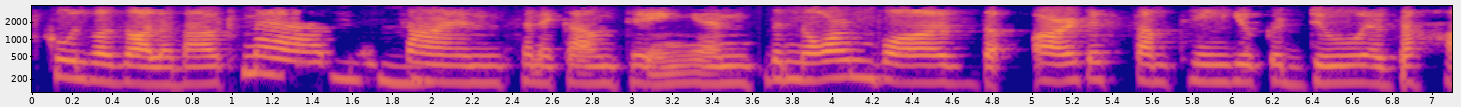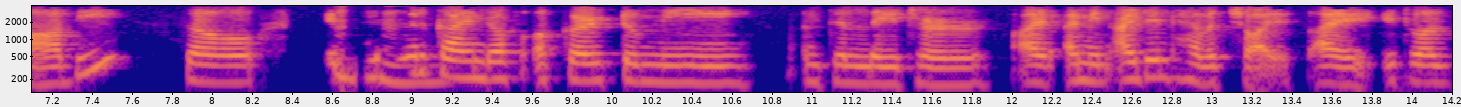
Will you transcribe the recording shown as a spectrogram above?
school was all about math, mm-hmm. science, and accounting, and the norm was the art is something you could do as a hobby. So it mm-hmm. never kind of occurred to me until later. I, I mean, I didn't have a choice. I it was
